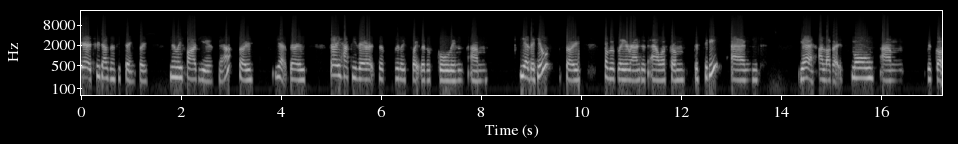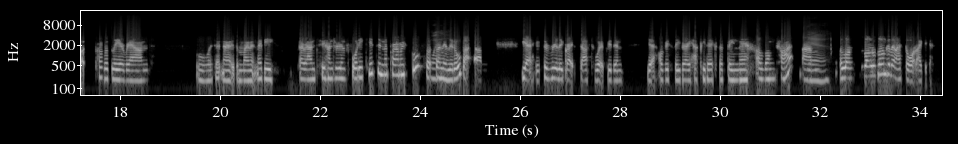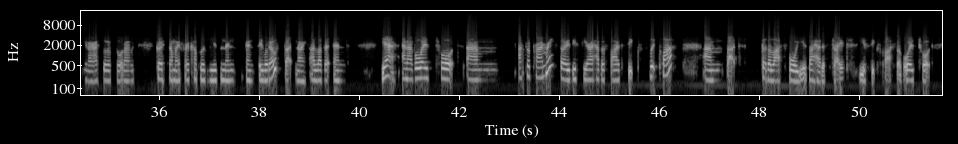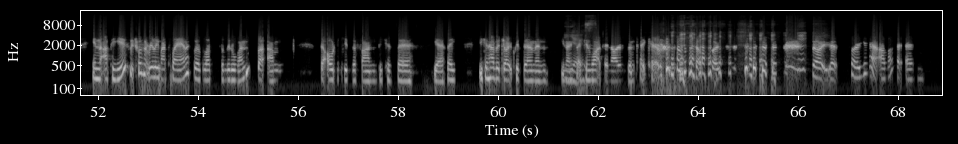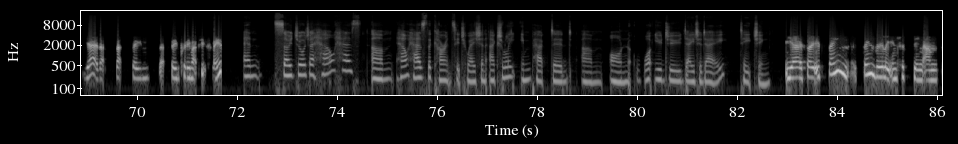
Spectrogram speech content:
yeah 2015, so nearly five years now. So yeah, very very happy there. It's a really sweet little school in um, yeah the hills. So probably around an hour from the city, and yeah, I love it. It's small. Um, we've got probably around oh I don't know at the moment maybe around 240 kids in the primary school, so it's Wow. only little, but um, yeah, it's a really great staff to work with, and yeah, obviously very happy there because I've been there a long time, um, yeah. a long, long, longer than I thought. I guess you know I sort of thought I would go somewhere for a couple of years and then and see what else, but no, I love it, and yeah, and I've always taught um, upper primary, so this year I have a five six split class, um, but for the last four years I had a straight year six class. So I've always taught in the upper years, which wasn't really my plan. I sort of loved the little ones, but um, the older kids are fun because they're yeah they you can have a joke with them and you know they can wipe their nose and take care of stuff. So, so yeah, so yeah, I love it, and yeah, that's that's been that's been pretty much it for me. And so, Georgia, how has um, how has the current situation actually impacted um, on what you do day to day teaching? Yeah, so it's been it's been really interesting. Um,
